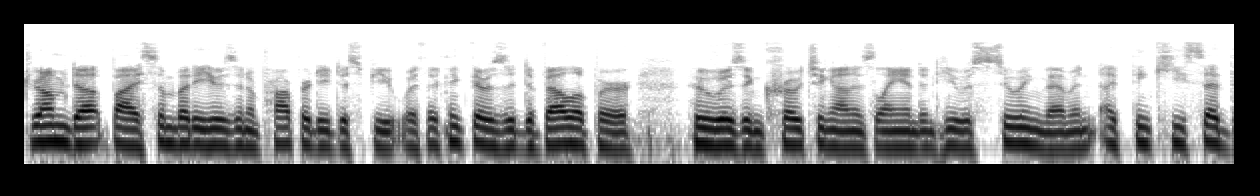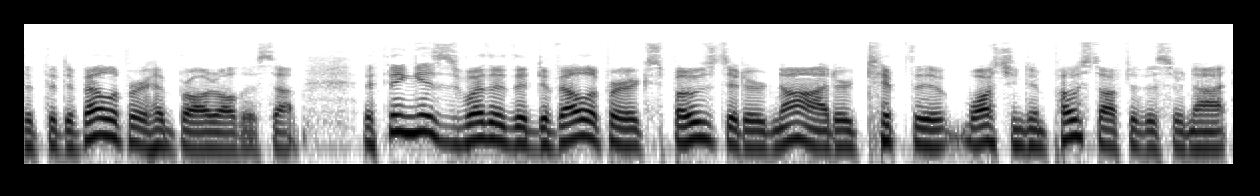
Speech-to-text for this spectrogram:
drummed up by somebody who was in a property dispute with. I think there was a developer who was encroaching on his land and he was suing them. And I think he said that the developer had brought all this up. The thing is, is whether the developer exposed it or not, or tipped the Washington Post off to this or not.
